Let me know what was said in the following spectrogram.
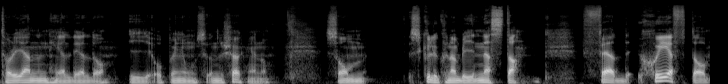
tar igen en hel del då i opinionsundersökningen då, som skulle kunna bli nästa Fed-chef då.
